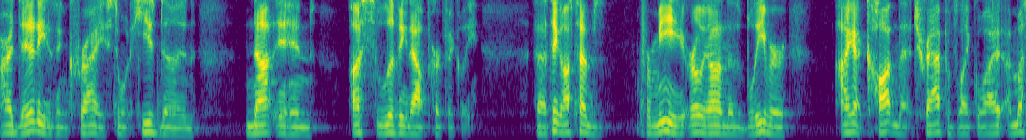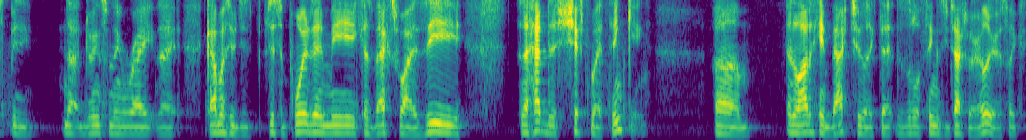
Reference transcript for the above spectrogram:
our identity is in Christ and what He's done, not in us living it out perfectly. And I think oftentimes for me, early on as a believer, I got caught in that trap of like, well, I, I must be not doing something right, and I God must be dis- disappointed in me because of X, Y, Z, and I had to shift my thinking. Um, and a lot of it came back to like that those little things you talked about earlier. It's like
